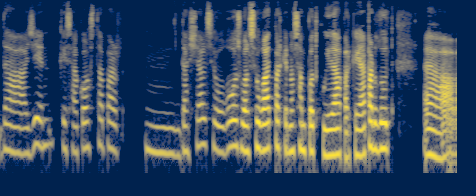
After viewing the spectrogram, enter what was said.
de gent que s'acosta per mm, deixar el seu gos o el seu gat perquè no se'n pot cuidar, perquè ha perdut eh,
